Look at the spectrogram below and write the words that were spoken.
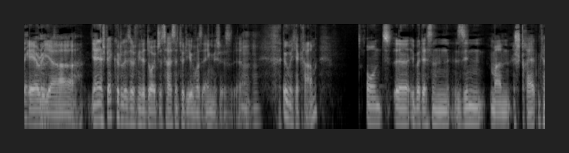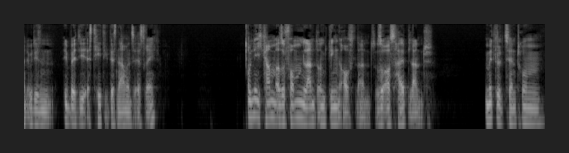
Area. Ja, der Speckgürtel ist ja schon wieder deutsch, das heißt natürlich irgendwas Englisches. Ja. Mhm. Irgendwelcher Kram. Und äh, über dessen Sinn man streiten kann, über diesen, über die Ästhetik des Namens erst recht. Und ich kam also vom Land und ging aufs Land, so aus Halbland. Mittelzentrum,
